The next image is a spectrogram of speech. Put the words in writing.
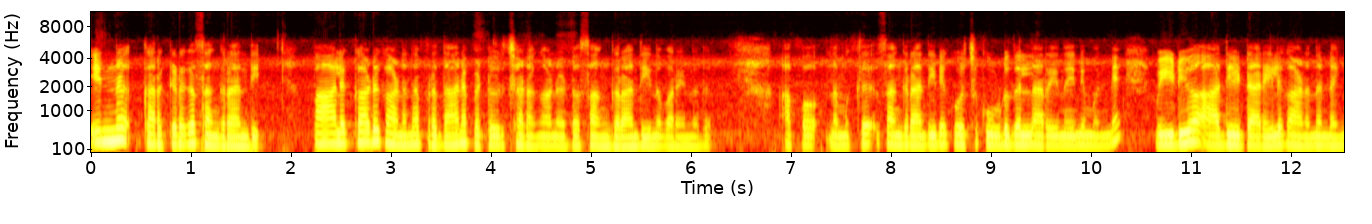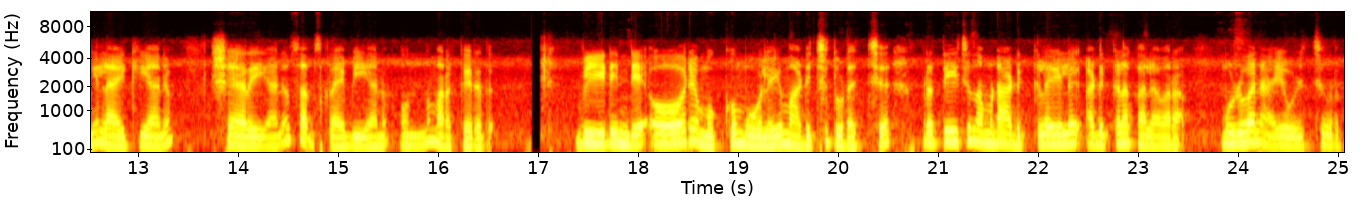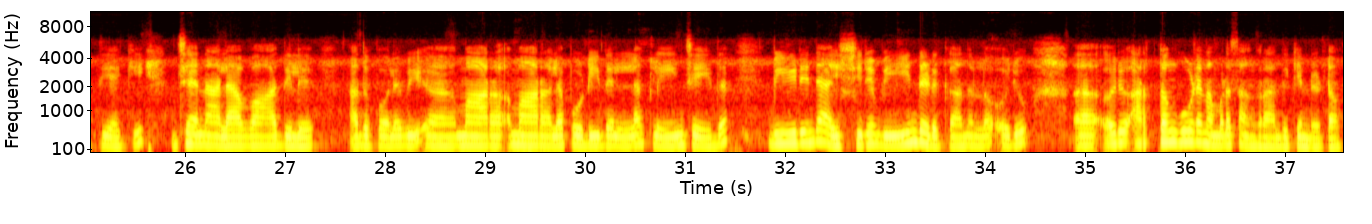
ഇന്ന് കർക്കിടക സംക്രാന്തി. പാലക്കാട് കാണുന്ന പ്രധാനപ്പെട്ട ഒരു ചടങ്ങാണ് കേട്ടോ സംക്രാന്തി എന്ന് പറയുന്നത്. അപ്പോൾ നമുക്ക് സംക്രാന്തിനെ കുറിച്ച് കൂടുതൽ അറിയുന്നതിന് മുന്നേ വീഡിയോ ആദ്യമായിട്ട് ആരെങ്കിലും കാണുന്നുണ്ടെങ്കിൽ ലൈക്ക് ചെയ്യാനും ഷെയർ ചെയ്യാനും സബ്സ്ക്രൈബ് ചെയ്യാനും ഒന്നും മറക്കരുത്. വീടിന്റെ ഓരോ മുക്കും മൂലയും അടിച്ചു തുടച്ച് പ്രത്യേകിച്ച് നമ്മുടെ അടുക്കളയിൽ അടുക്കള കലവറ മുഴുവനായി ഒഴിച്ച് വൃത്തിയാക്കി ജനാല വാതിൽ അതുപോലെ മാറ മാറാല പൊടി ഇതെല്ലാം ക്ലീൻ ചെയ്ത് വീടിന്റെ ഐശ്വര്യം വീണ്ടെടുക്കുക എന്നുള്ള ഒരു ഒരു അർത്ഥം കൂടെ നമ്മുടെ സംക്രാന്തിക്കുണ്ട് കേട്ടോ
